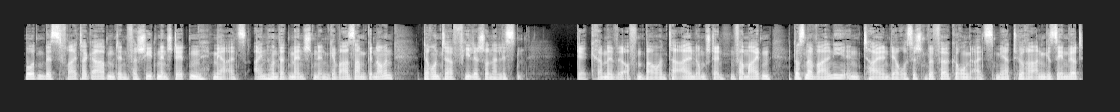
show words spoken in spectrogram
wurden bis Freitagabend in verschiedenen Städten mehr als 100 Menschen in Gewahrsam genommen, darunter viele Journalisten. Der Kreml will offenbar unter allen Umständen vermeiden, dass Nawalny in Teilen der russischen Bevölkerung als Märtyrer angesehen wird,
